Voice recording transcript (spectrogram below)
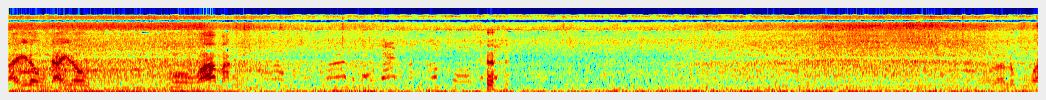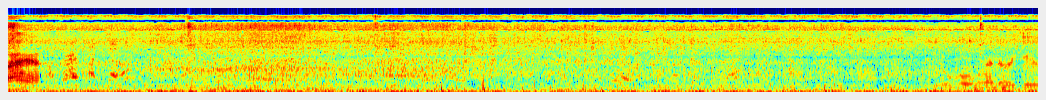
Đẩy luôn đẩy luôn Ồ quá mạnh Ồ nó lúng quá ha đưa chứ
